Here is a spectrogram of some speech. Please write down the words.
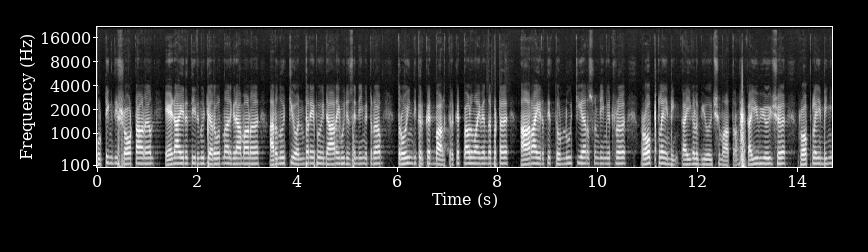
പുട്ടിംഗ് ദി ഷോട്ട് ആണ്. ഏഴായിരത്തി ഇരുന്നൂറ്റി അറുപത്തിനാല് ഗ്രാം ആണ്. അറുന്നൂറ്റി ഒൻപത് പോയിന്റ് ആറ് പൂജ്യം centimetre in the cricket ball cricket ബാളുമായി ബന്ധപ്പെട്ട് ആറായിരത്തി തൊണ്ണൂറ്റിയാറ് സെന്റിമീറ്റർ റോപ്പ് ക്ലൈംബിംഗ് കൈകൾ ഉപയോഗിച്ച് മാത്രം. കൈ ഉപയോഗിച്ച് റോപ്പ് ക്ലൈംബിംഗ്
